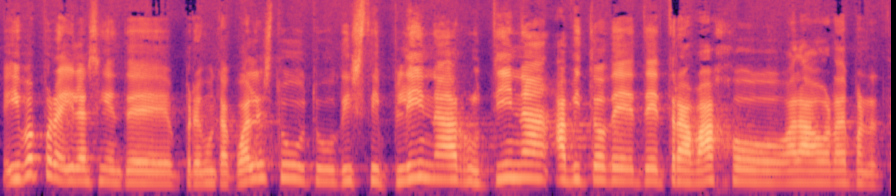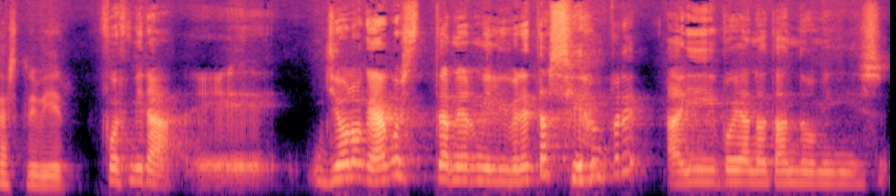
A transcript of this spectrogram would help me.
Iba por ahí la siguiente pregunta. ¿Cuál es tu, disciplina, rutina, hábito de, trabajo a la hora de ponerte a escribir? Pues mira, eh, yo lo que hago es tener mi libreta siempre. Ahí voy anotando mis,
